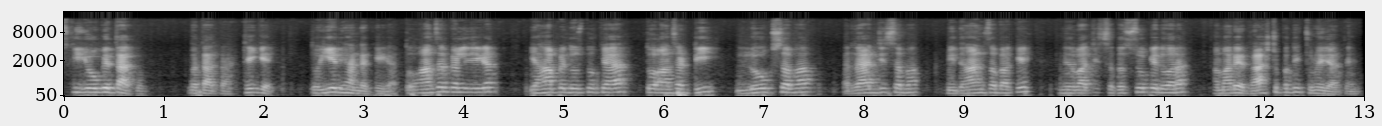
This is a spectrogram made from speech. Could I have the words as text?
उसकी योग्यता को बताता है, ठीक है? तो ये ध्यान रखिएगा। तो आंसर कर लीजिएगा। यहाँ पे दोस्तों क्या तो आंसर डी लोकसभा, राज्यसभा, विधानसभा के निर्वाचित सदस्यों के द्वारा हमारे राष्ट्रपति चुने जाते हैं।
